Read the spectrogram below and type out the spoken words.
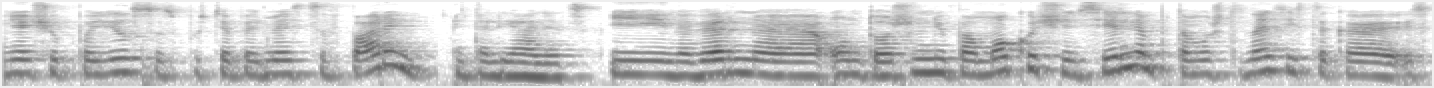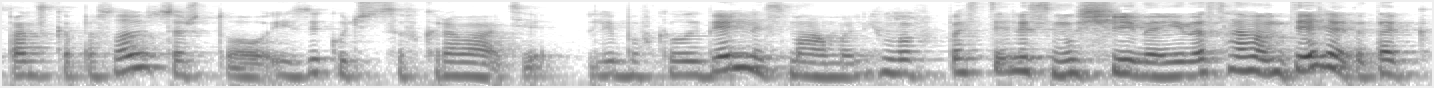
У меня еще появился спустя пять месяцев парень, итальянец, и, наверное, он тоже мне помог очень сильно, потому что, знаете, есть такая испанская пословица, что язык учится в кровати, либо в колыбельной с мамой, либо в постели с мужчиной, и на самом деле это так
